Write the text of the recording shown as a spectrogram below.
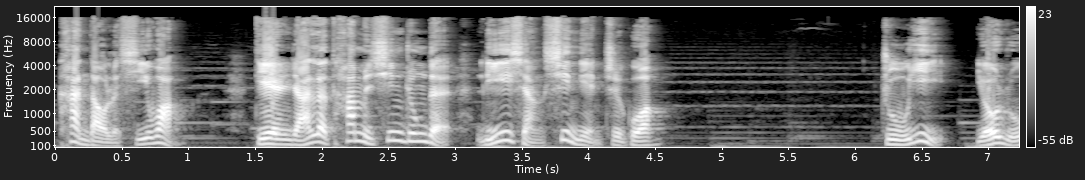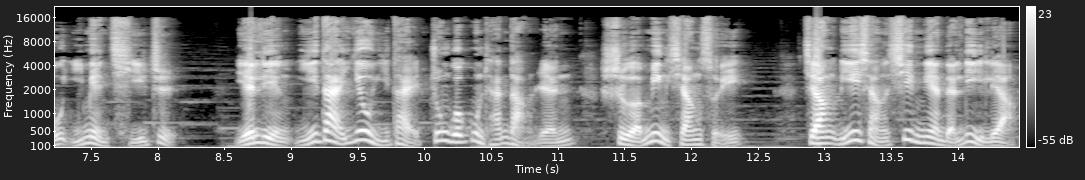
看到了希望，点燃了他们心中的理想信念之光。主义犹如一面旗帜，引领一代又一代中国共产党人舍命相随，将理想信念的力量。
